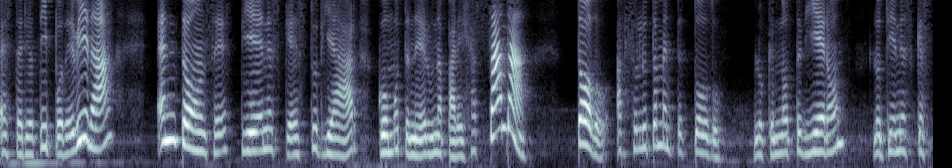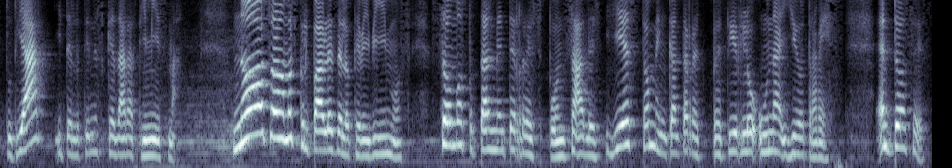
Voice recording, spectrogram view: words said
estereotipo de vida, entonces tienes que estudiar cómo tener una pareja sana todo, absolutamente todo lo que no te dieron, lo tienes que estudiar y te lo tienes que dar a ti misma. No somos culpables de lo que vivimos, somos totalmente responsables y esto me encanta repetirlo una y otra vez. Entonces,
